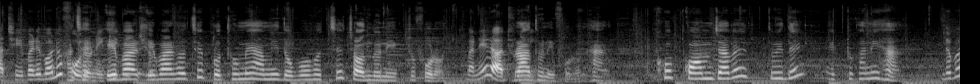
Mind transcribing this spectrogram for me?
আচ্ছা এবারে বলো আচ্ছা ফোড়নে এবার এবার হচ্ছে প্রথমে আমি দেবো হচ্ছে চন্দনী একটু ফোড়ন। মানে রাঁধুনি। ফোড়ন হ্যাঁ। খুব কম যাবে তুই দে একটুখানি হ্যাঁ। দেবো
